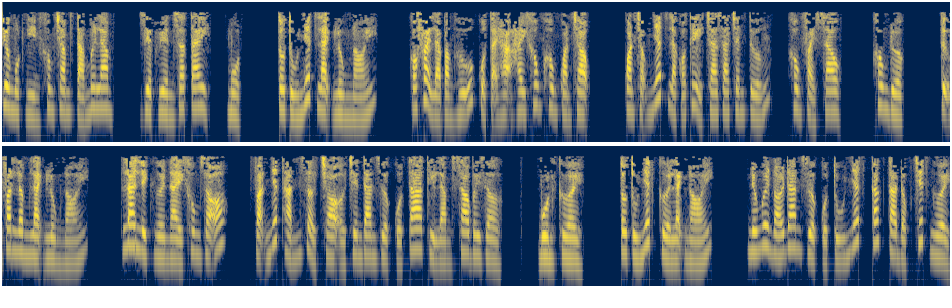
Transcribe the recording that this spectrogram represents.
Chương 1085, Diệp Huyền ra tay, một. Tô Tú Nhất lạnh lùng nói, có phải là bằng hữu của tại hạ hay không không quan trọng, quan trọng nhất là có thể tra ra chân tướng, không phải sao? Không được. Tự Văn Lâm lạnh lùng nói, lai lịch người này không rõ, vạn nhất hắn giở trò ở trên đan dược của ta thì làm sao bây giờ? Buồn cười. Tô Tú Nhất cười lạnh nói, nếu ngươi nói đan dược của Tú Nhất các ta độc chết người,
